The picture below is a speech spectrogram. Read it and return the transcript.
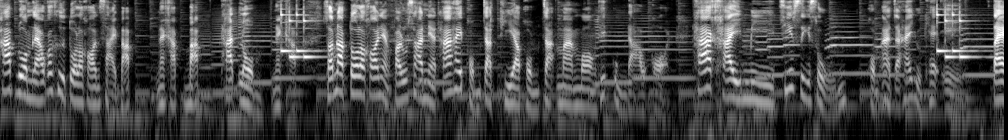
ภาพรวมแล้วก็คือตัวละครสายบัฟนะครับบัฟธาตุลมนะครับสำหรับตัวละครอย่างฟารุซันเนี่ยถ้าให้ผมจัดเทียผมจะมามองที่กลุ่มดาวก่อน ถ้าใครมีที่ C0 ผมอาจจะให้อยู่แค่ A แต่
